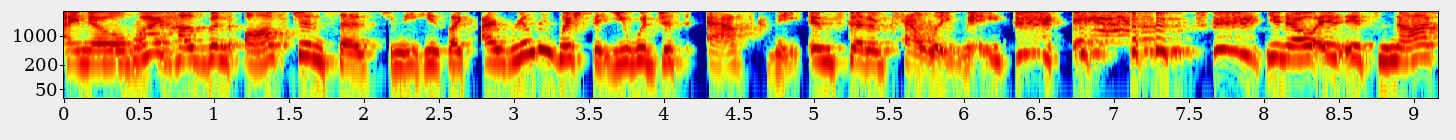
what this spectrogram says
I know mm-hmm. my husband often says to me, he's like, I really wish that you would just ask me instead of telling me. And, you know, it, it's not,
